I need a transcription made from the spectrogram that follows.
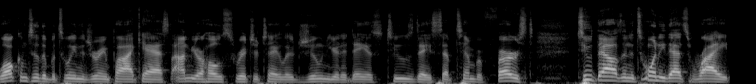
Welcome to the Between the Dream podcast. I'm your host, Richard Taylor Jr. Today is Tuesday, September 1st, 2020. That's right.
